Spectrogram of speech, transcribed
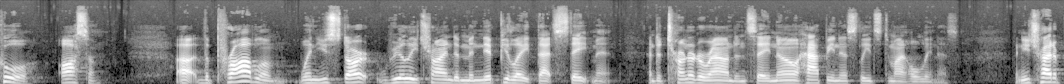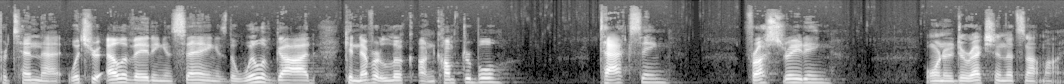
cool, awesome. Uh, the problem when you start really trying to manipulate that statement and to turn it around and say, no, happiness leads to my holiness. And you try to pretend that, what you're elevating and saying is the will of God can never look uncomfortable, taxing, frustrating, or in a direction that's not mine.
